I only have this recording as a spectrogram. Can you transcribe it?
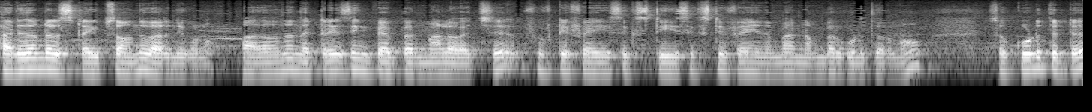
ஹரிதண்டல் ஸ்ட்ரைப்ஸாக வந்து வரைஞ்சிக்கணும் அதை வந்து அந்த ட்ரேசிங் பேப்பர் மேலே வச்சு fifty five sixty sixty five இந்த மாதிரி நம்பர் கொடுத்துடணும் ஸோ கொடுத்துட்டு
